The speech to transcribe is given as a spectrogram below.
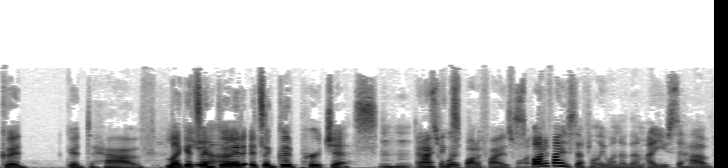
good good to have. Like it's Yeah. a good it's a good purchase. mhm, And I think Spotify is one. Spotify is definitely one of them. I used to have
